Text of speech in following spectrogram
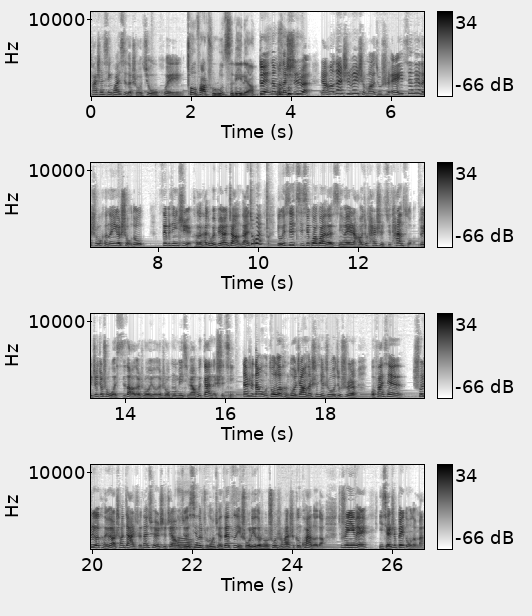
发生性关系的时候就会 迸发出如此力量。对，那么的湿润。然后，但是为什么就是哎，现在的时候可能一个手都塞不进去，可能它就会变成这样，咱就会有一些奇奇怪怪的行为，然后就开始去探索。对，这就是我洗澡的时候有的时候莫名其妙会干的事情。但是当我做了很多这样的事情之后，就是我发现。说这个可能有点上价值，但确实是这样。我觉得嗯性的主动权在自己手里的时候，说实话是更快乐的，就是因为以前是被动的嘛，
